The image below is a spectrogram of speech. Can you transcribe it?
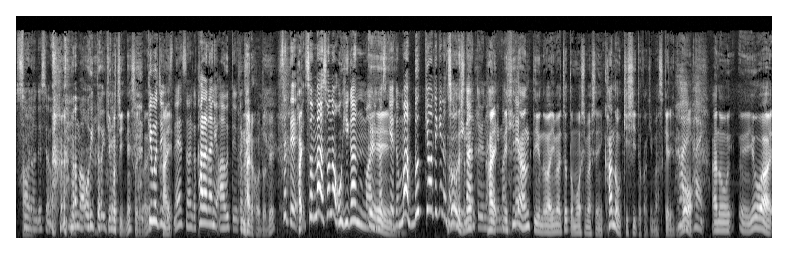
そうなんですよ、まあまあ置いといて。気持ちいいねそれはね。気持ちいいですね、そのなんか体に合うっていうか、ね、はいなるほどね。さて、はい。そまあそのお彼岸もありますけれども、まあ仏教的なそのお彼岸というのがありまして、はい、で彼岸っていうのは今ちょっと申しましたように「かの騎士」と書きますけれども、はいはい。あのえー要は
